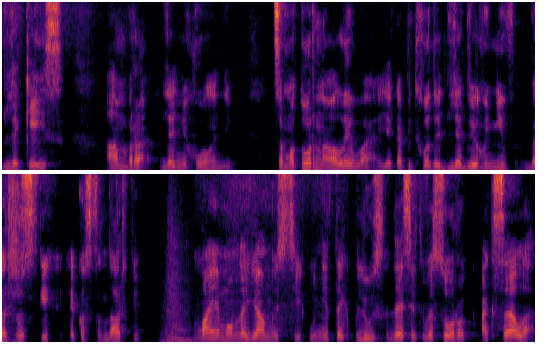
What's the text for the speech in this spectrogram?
для кейс, Ambra для Нью-Холландів. Це моторна олива, яка підходить для двигунів без жорстких екостандартів. Маємо в наявності Unitec Plus 10V40 Axela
